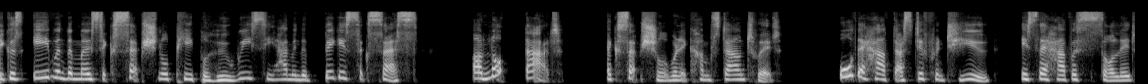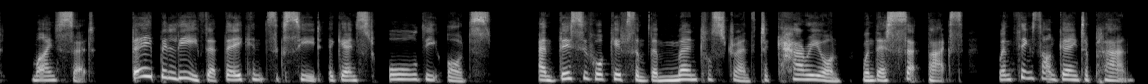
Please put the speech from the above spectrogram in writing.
Because even the most exceptional people who we see having the biggest success are not that exceptional when it comes down to it. All they have that's different to you is they have a solid mindset. They believe that they can succeed against all the odds. And this is what gives them the mental strength to carry on when there's setbacks, when things aren't going to plan.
